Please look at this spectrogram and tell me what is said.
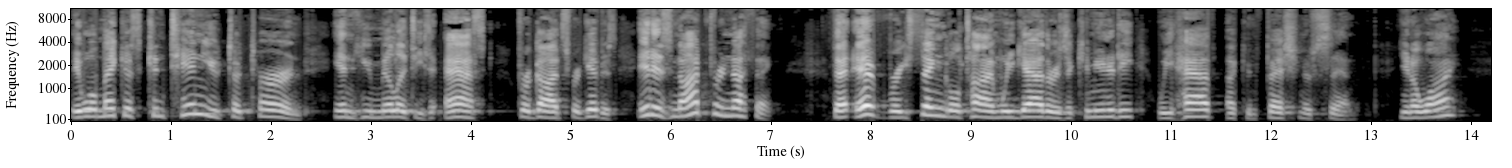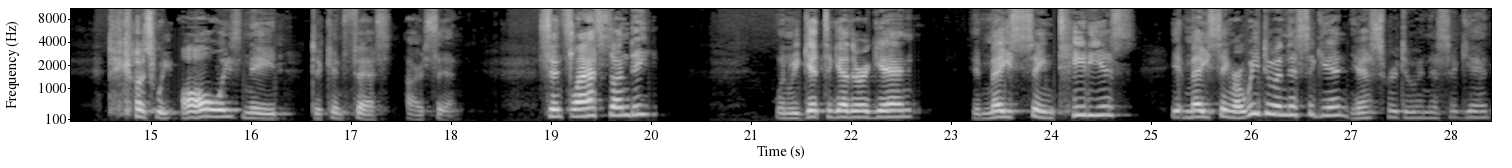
It will make us continue to turn in humility to ask for God's forgiveness. It is not for nothing that every single time we gather as a community, we have a confession of sin. You know why? Because we always need to confess our sin. Since last Sunday, when we get together again, it may seem tedious. It may seem, are we doing this again? Yes, we're doing this again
